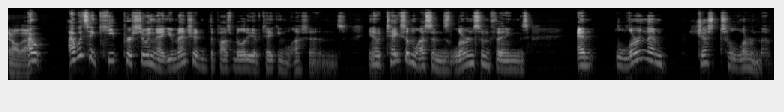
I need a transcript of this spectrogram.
and all that. I I would say keep pursuing that. You mentioned the possibility of taking lessons. You know, take some lessons, learn some things, and learn them just to learn them.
